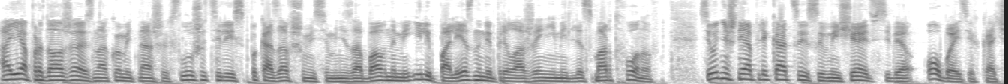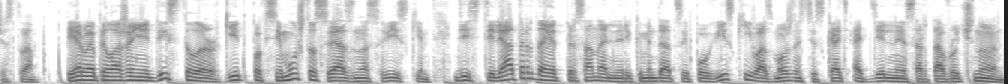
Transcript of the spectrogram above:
А я продолжаю знакомить наших слушателей с показавшимися мне забавными или полезными приложениями для смартфонов. Сегодняшние аппликации совмещают в себе оба этих качества. Первое приложение Distiller – гид по всему, что связано с виски. Дистиллятор дает персональные рекомендации по виски и возможность искать отдельные сорта вручную.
